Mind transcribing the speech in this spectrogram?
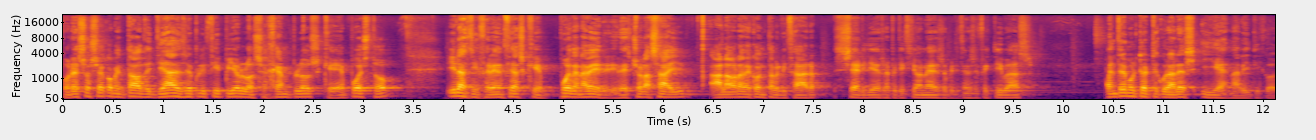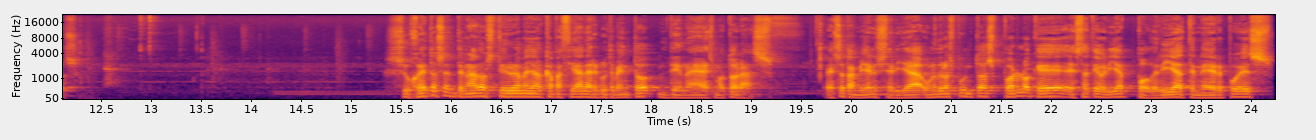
Por eso os he comentado ya desde el principio los ejemplos que he puesto y las diferencias que pueden haber, y de hecho las hay, a la hora de contabilizar series, repeticiones, repeticiones efectivas entre multiarticulares y analíticos. Sujetos entrenados tienen una mayor capacidad de reclutamiento de unidades motoras. Esto también sería uno de los puntos por lo que esta teoría podría tener pues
